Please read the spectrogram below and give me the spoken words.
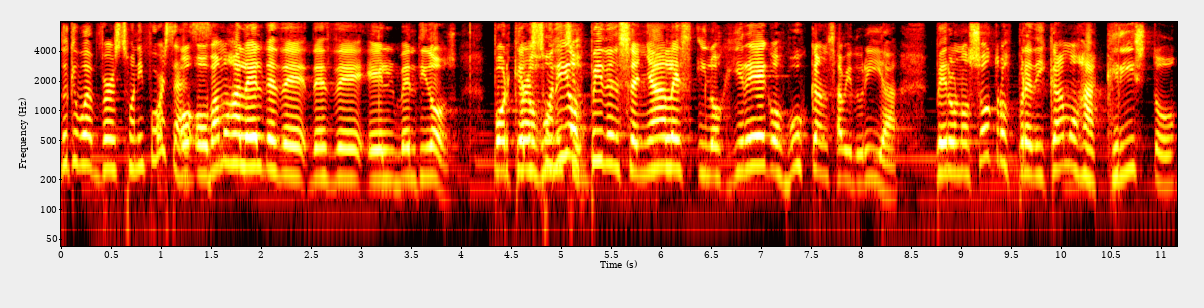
Look at what verse 24 says. O, o vamos a leer desde, desde el 22. Porque Verse los judíos 22. piden señales y los griegos buscan sabiduría, pero nosotros predicamos a Cristo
